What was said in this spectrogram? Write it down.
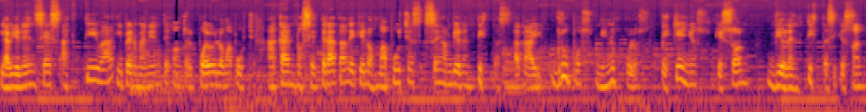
la violencia es activa y permanente contra el pueblo mapuche. Acá no se trata de que los mapuches sean violentistas. Acá hay grupos minúsculos, pequeños, que son violentistas y que son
